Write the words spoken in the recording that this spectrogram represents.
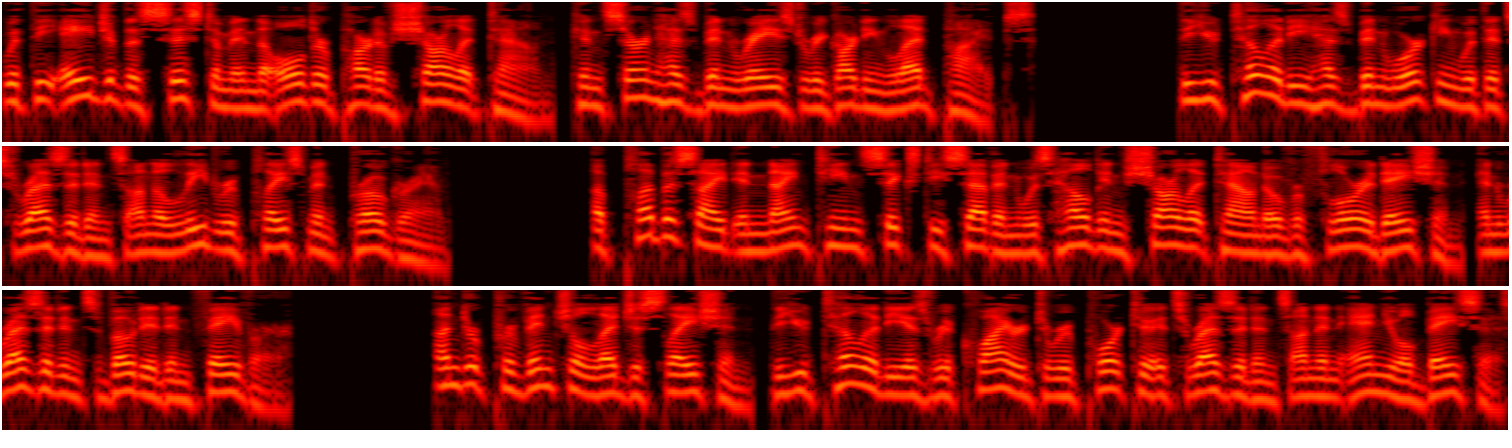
With the age of the system in the older part of Charlottetown, concern has been raised regarding lead pipes. The utility has been working with its residents on a lead replacement program. A plebiscite in 1967 was held in Charlottetown over fluoridation, and residents voted in favor. Under provincial legislation, the utility is required to report to its residents on an annual basis.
